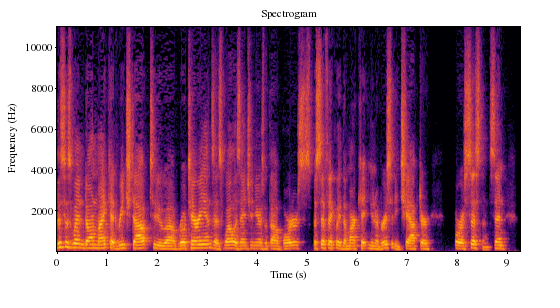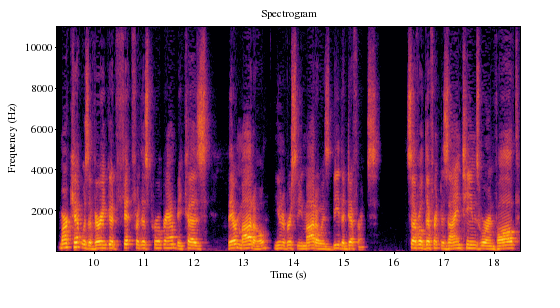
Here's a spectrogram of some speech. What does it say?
This is when Don Mike had reached out to uh, Rotarians as well as Engineers Without Borders, specifically the Marquette University chapter for assistance. And Marquette was a very good fit for this program because their motto, university motto is be the difference. Several different design teams were involved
